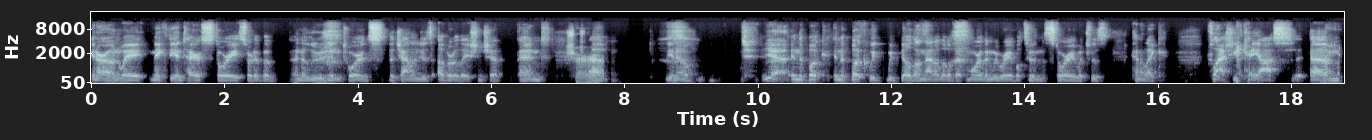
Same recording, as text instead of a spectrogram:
in our own way make the entire story sort of a, an allusion towards the challenges of a relationship and Sure. Um, you know, yeah. In the book, in the book, we we build on that a little bit more than we were able to in the story, which was kind of like flashy chaos. Um, right.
